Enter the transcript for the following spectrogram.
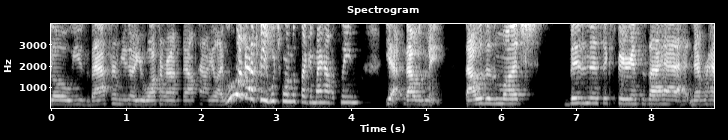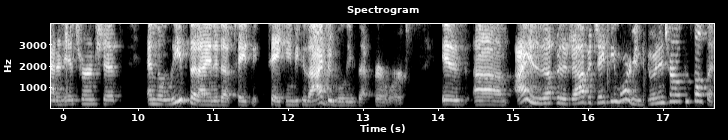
go use the bathroom. You know, you're walking around downtown, you're like, "Ooh, I gotta pee. Which one looks like it might have a clean?" Yeah, that was me. That was as much business experiences I had. I had never had an internship. And the leap that I ended up ta- taking, because I do believe that prayer works, is um, I ended up in a job at JP Morgan doing internal consulting.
